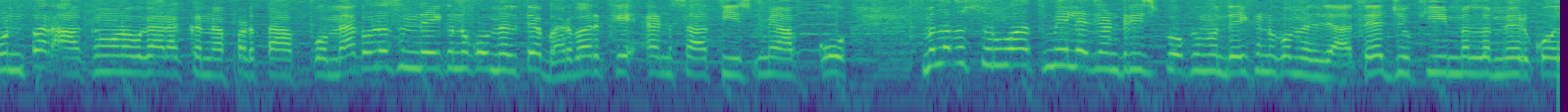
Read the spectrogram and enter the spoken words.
उन पर आक्रमण वगैरह करना पड़ता है आपको। मैगोलसन देखने को मिलते हैं भर भर के एंड साथ ही इसमें आपको मतलब शुरुआत में लेजेंडरीज पोकेमोन देखने को मिल जाते हैं, जो कि मतलब मेरे को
